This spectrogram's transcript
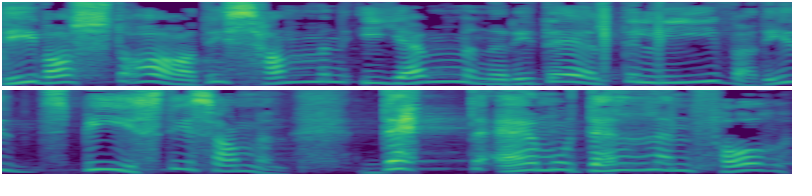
De var stadig sammen i hjemmene, de delte livet, de spiste sammen. Dette er modellen for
